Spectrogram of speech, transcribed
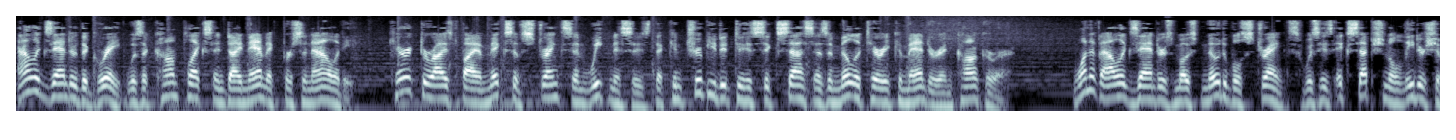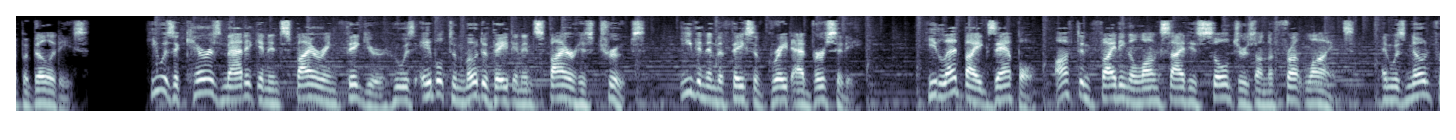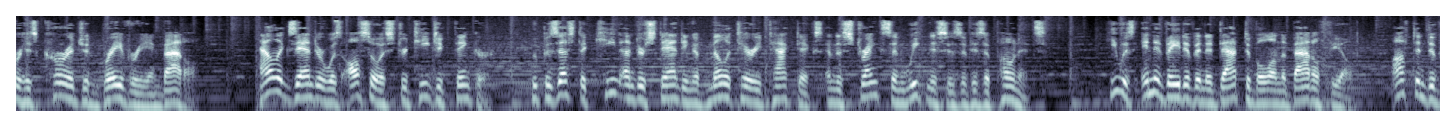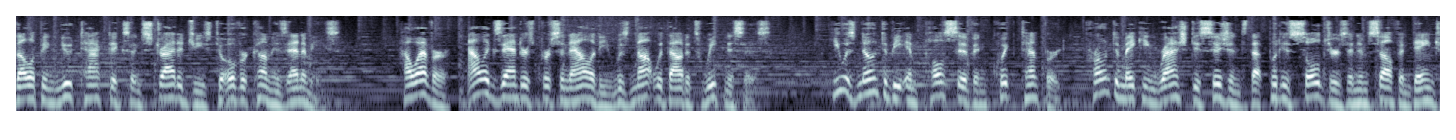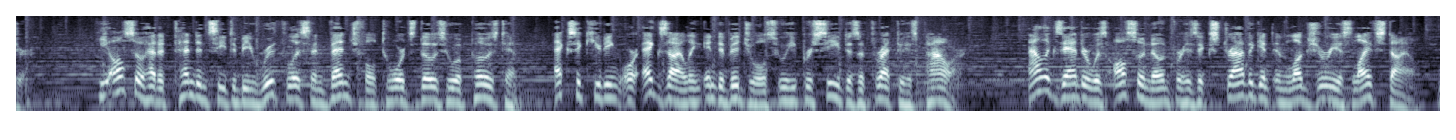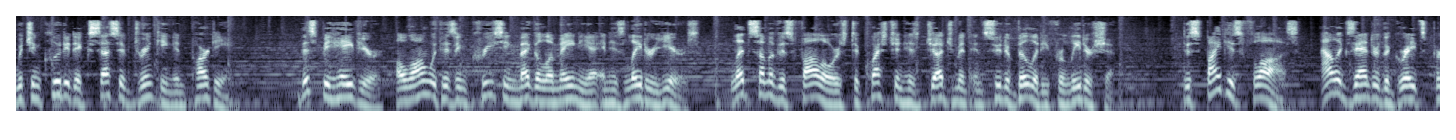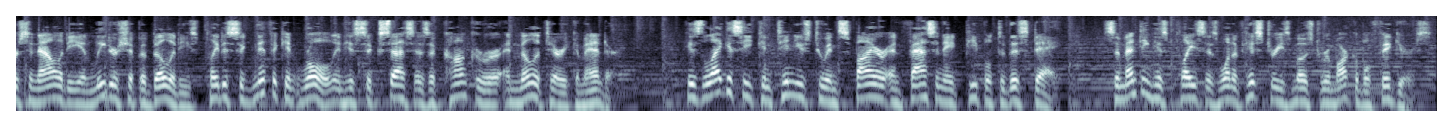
Alexander the Great was a complex and dynamic personality, characterized by a mix of strengths and weaknesses that contributed to his success as a military commander and conqueror. One of Alexander's most notable strengths was his exceptional leadership abilities. He was a charismatic and inspiring figure who was able to motivate and inspire his troops, even in the face of great adversity. He led by example, often fighting alongside his soldiers on the front lines, and was known for his courage and bravery in battle. Alexander was also a strategic thinker, who possessed a keen understanding of military tactics and the strengths and weaknesses of his opponents. He was innovative and adaptable on the battlefield, often developing new tactics and strategies to overcome his enemies. However, Alexander's personality was not without its weaknesses. He was known to be impulsive and quick-tempered, prone to making rash decisions that put his soldiers and himself in danger. He also had a tendency to be ruthless and vengeful towards those who opposed him, executing or exiling individuals who he perceived as a threat to his power. Alexander was also known for his extravagant and luxurious lifestyle, which included excessive drinking and partying. This behavior, along with his increasing megalomania in his later years, led some of his followers to question his judgment and suitability for leadership. Despite his flaws, Alexander the Great's personality and leadership abilities played a significant role in his success as a conqueror and military commander. His legacy continues to inspire and fascinate people to this day, cementing his place as one of history's most remarkable figures.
